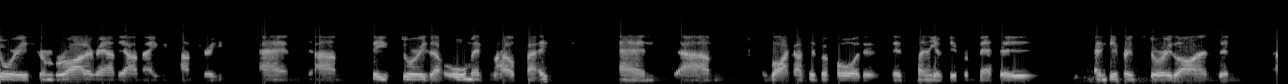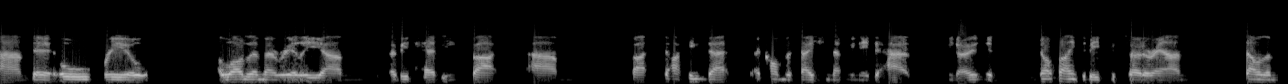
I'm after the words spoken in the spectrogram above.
stories from right around our amazing country, and um, these stories are all mental health based. And um, like I said before, there's, there's, plenty of different methods and different storylines, and um, they're all real. A lot of them are really a bit heavy, but um, but I think that's a conversation that we need to have. You know, it's not something to be tiptoed around. Some of them,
